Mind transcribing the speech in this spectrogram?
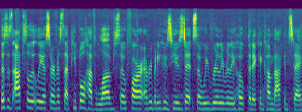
This is absolutely a service that people have loved so far, everybody who's used it, so we really, really hope that it can come back and stay.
